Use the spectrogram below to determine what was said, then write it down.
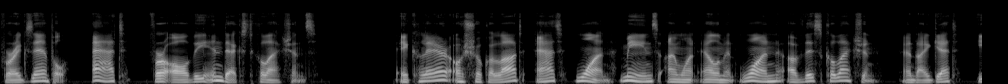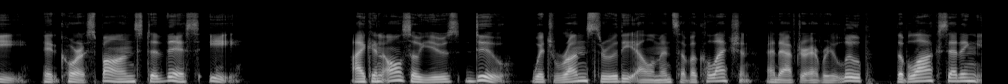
For example, at for all the indexed collections. Éclair au chocolat at 1 means I want element 1 of this collection, and I get E. It corresponds to this E. I can also use do, which runs through the elements of a collection, and after every loop, the block setting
